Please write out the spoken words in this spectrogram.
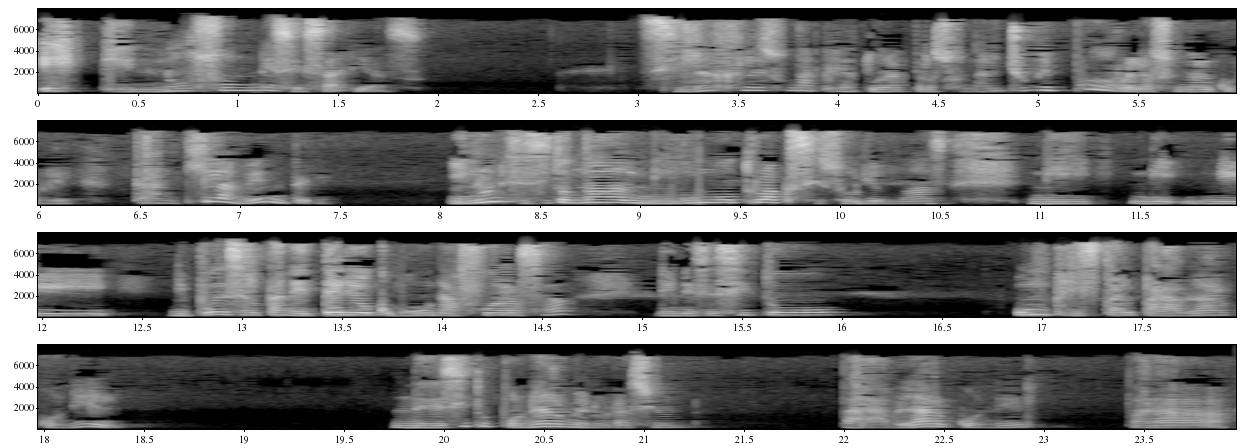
es que no son necesarias. Si el ángel es una criatura personal, yo me puedo relacionar con él tranquilamente. Y no necesito nada, ningún otro accesorio más, ni, ni, ni, ni puede ser tan etéreo como una fuerza, ni necesito un cristal para hablar con él. Necesito ponerme en oración para hablar con él, para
